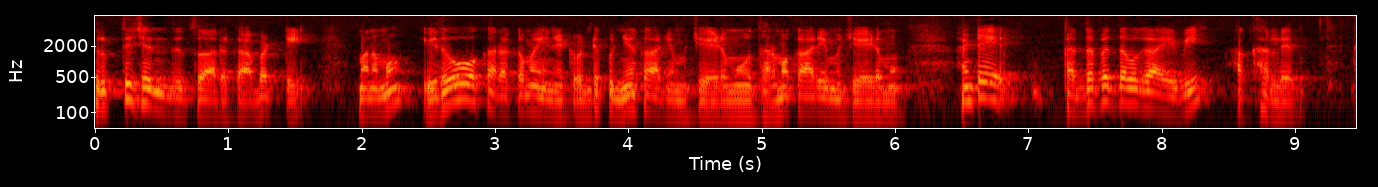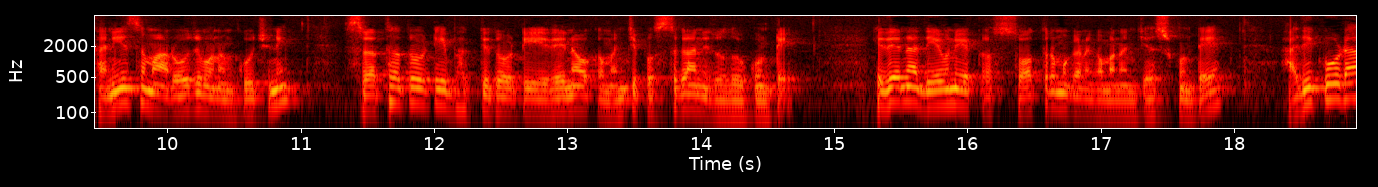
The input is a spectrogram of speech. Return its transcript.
తృప్తి చెందుతారు కాబట్టి మనము ఏదో ఒక రకమైనటువంటి పుణ్యకార్యము చేయడము ధర్మకార్యము చేయడము. అంటే పెద్ద పెద్దవిగా ఇవి అక్కర్లేదు. కనీసం ఆ రోజు మనం కూర్చుని శ్రద్ధతోటి భక్తితోటి ఏదైనా ఒక మంచి పుస్తకాన్ని చదువుకుంటే ఏదైనా దేవుని యొక్క స్తోత్రము కనుక మనం చేసుకుంటే అది కూడా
